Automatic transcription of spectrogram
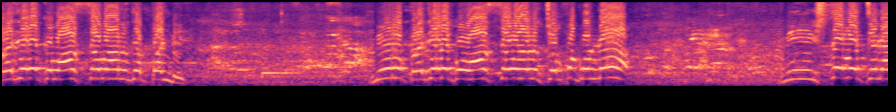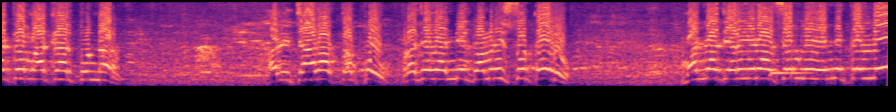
ప్రజలకు వాస్తవాలు చెప్పండి. మీరు ప్రజలకు వాస్తవాలు చెప్పకుండా మీ ఇష్టం వచ్చినట్లు మాట్లాడుతున్నారు. అది చాలా తప్పు. ప్రజలన్నీ గమనిస్తుంటారు. మొన్న జరిగిన అసెంబ్లీ ఎన్నికల్లో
